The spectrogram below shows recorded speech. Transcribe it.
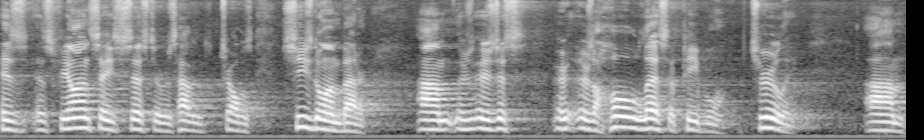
His, his fiance's sister was having troubles. She's doing better. Um, there's, there's, just, there's a whole list of people, truly. Um,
